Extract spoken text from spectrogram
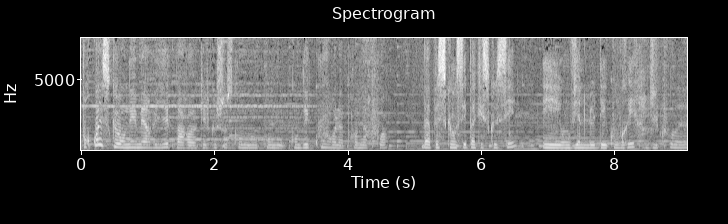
Pourquoi est-ce qu'on est émerveillé par euh, quelque chose qu'on découvre la première fois? Bah parce qu'on sait pas qu'est-ce que c'est et on vient de le découvrir. Du coup, euh,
